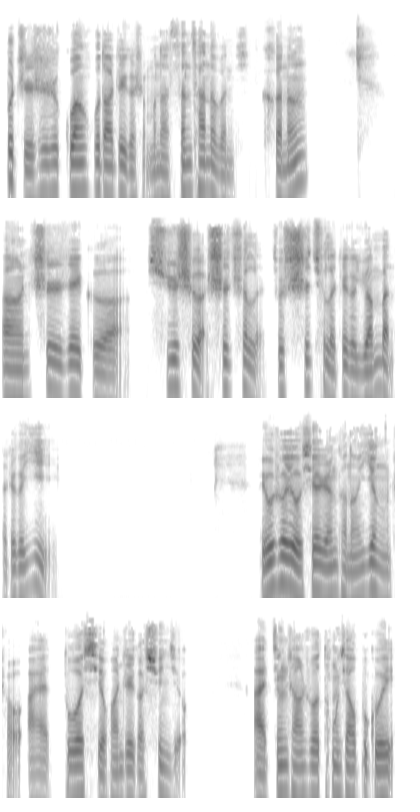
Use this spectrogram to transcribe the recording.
不只是关乎到这个什么呢？三餐的问题，可能嗯是这个虚设，失去了就失去了这个原本的这个意义。比如说，有些人可能应酬，哎，多喜欢这个酗酒。哎，经常说通宵不归，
